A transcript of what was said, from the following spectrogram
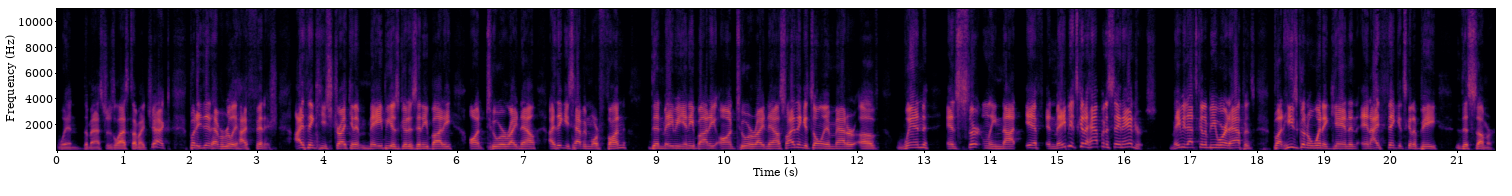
win the Masters last time I checked, but he did have a really high finish. I think he's striking it maybe as good as anybody on tour right now. I think he's having more fun than maybe anybody on tour right now. So I think it's only a matter of when and certainly not if. And maybe it's going to happen to St. Andrews. Maybe that's going to be where it happens, but he's going to win again. And, and I think it's going to be this summer.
